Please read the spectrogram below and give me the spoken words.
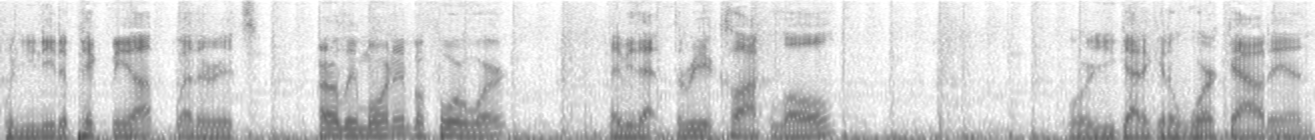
when you need a pick me up whether it's early morning before work maybe that 3 o'clock lull or you got to get a workout in,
